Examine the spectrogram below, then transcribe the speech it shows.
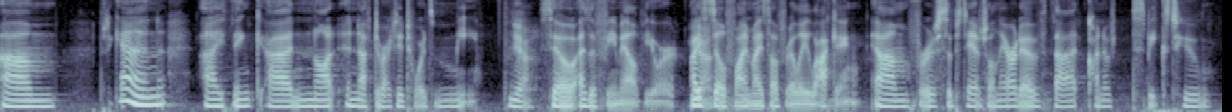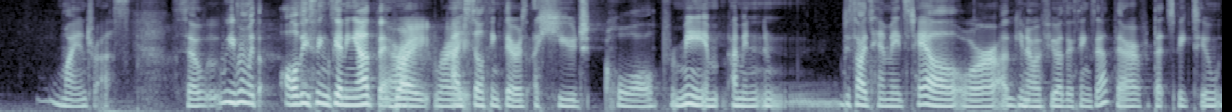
um, but again, I think uh, not enough directed towards me. Yeah. So as a female viewer, I still find myself really lacking um, for a substantial narrative that kind of speaks to my interests. So even with all these things getting out there, Right, right, I still think there's a huge hole for me. I mean, besides *Handmaid's Tale* or uh, you know a few other things out there that speak to,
